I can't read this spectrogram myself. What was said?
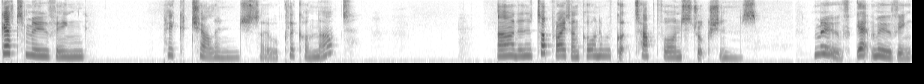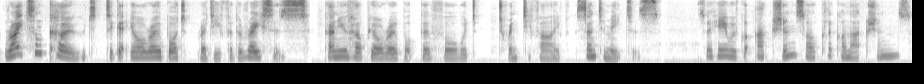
Get moving, pick challenge. So we'll click on that. And in the top right hand corner, we've got tab for instructions. Move, get moving, write some code to get your robot ready for the races. Can you help your robot go forward 25 centimetres? So here we've got actions, so I'll click on actions.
